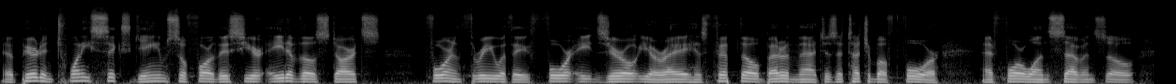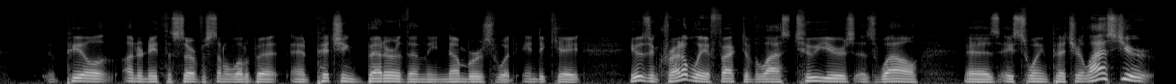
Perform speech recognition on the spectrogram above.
Appeared in 26 games so far this year. Eight of those starts, four and three with a 4.80 ERA. His FIP though better than that, just a touch above four at 4.17. So peel underneath the surface in a little bit and pitching better than the numbers would indicate. He was incredibly effective the last two years as well as a swing pitcher. Last year,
